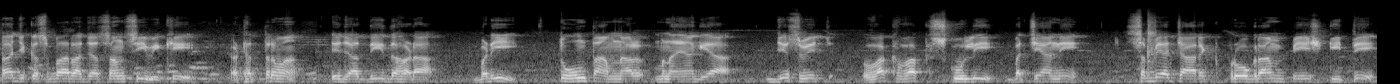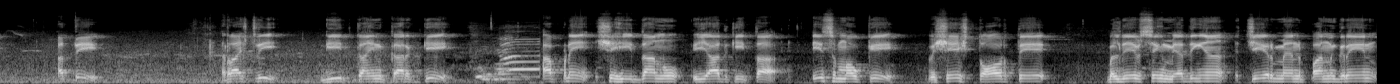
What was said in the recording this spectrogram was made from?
ਅੱਜ ਕਸਬਾ ਰਾਜਾ ਸਾਂਸੀ ਵਿਖੇ 78ਵਾਂ ਆਜ਼ਾਦੀ ਦਿਹਾੜਾ ਬੜੀ ਧੂਮ-ਧਾਮ ਨਾਲ ਮਨਾਇਆ ਗਿਆ, ਜਿਸ ਵਿੱਚ ਵੱਖ-ਵੱਖ ਸਕੂਲੀ ਬੱਚਿਆਂ ਨੇ ਸੱਭਿਆਚਾਰਕ ਪ੍ਰੋਗਰਾਮ ਪੇਸ਼ ਕੀਤੇ ਅਤੇ ਰਾਸ਼ਟਰੀ ਗੀਤ ਗਾਇਨ ਕਰਕੇ ਆਪਣੇ ਸ਼ਹੀਦਾਂ ਨੂੰ ਯਾਦ ਕੀਤਾ। ਇਸ ਮੌਕੇ ਵਿਸ਼ੇਸ਼ ਤੌਰ ਤੇ Baldev Singh Mehdian, chairman Pungrain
